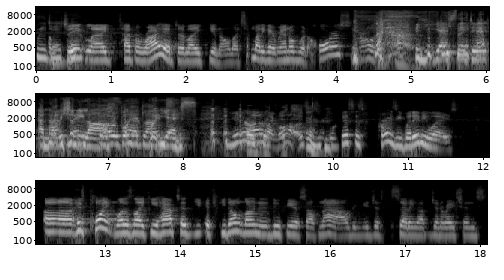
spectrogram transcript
we did, a big yeah. like type of riot, or like you know, like somebody got ran over with a horse. yes, they did. I know we shouldn't laugh, global headlines. but yes. Yeah, I was like, oh, this is this is crazy. But anyways, uh, his point was like you have to if you don't learn to do for yourself now, then you're just setting up generations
